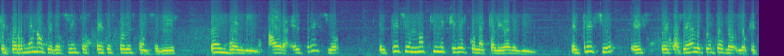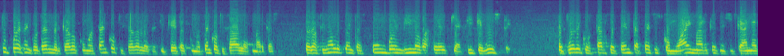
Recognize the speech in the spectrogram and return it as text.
que por menos de 200 pesos puedes conseguir un buen vino. Ahora, el precio, el precio no tiene que ver con la calidad del vino. El precio es, pues al final de cuentas, lo, lo que tú puedes encontrar en el mercado, como están cotizadas las etiquetas, como están cotizadas las marcas, pero al final de cuentas, un buen vino va a ser el que a ti te guste. Te puede costar 70 pesos, como hay marcas mexicanas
